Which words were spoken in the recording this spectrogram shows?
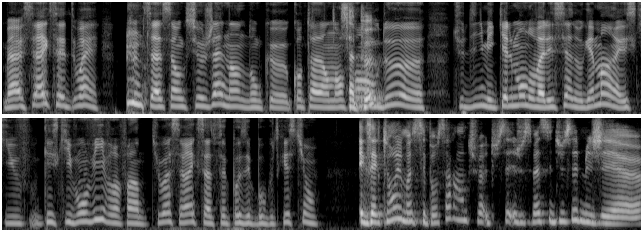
bah, c'est vrai que c'est ouais, c'est assez anxiogène. Hein. donc, quand tu as un enfant ou deux, tu te dis, mais quel monde on va laisser à nos gamins? Qu'est-ce qu'ils vont vivre? Enfin, tu vois, c'est vrai que ça te fait poser beaucoup de questions. Exactement, et moi c'est pour ça, hein, tu, vois, sais, je sais pas si tu sais, mais j'ai euh,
